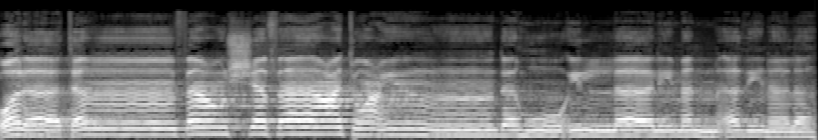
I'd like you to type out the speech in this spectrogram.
ولا تنفع الشفاعة عنده إلا لمن أذن له.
